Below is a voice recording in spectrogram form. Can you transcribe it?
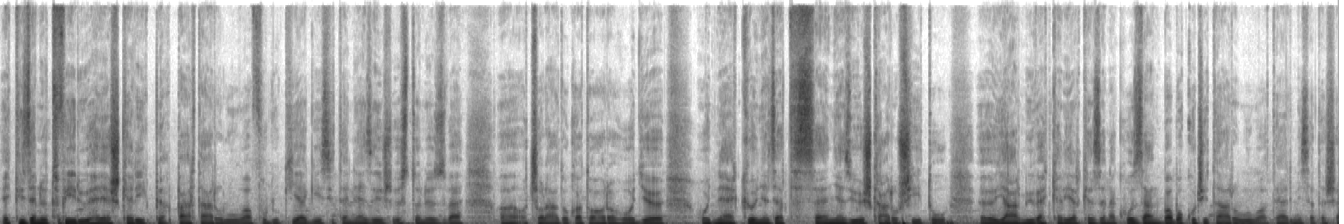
Egy 15 férőhelyes kerékpártárolóval fogjuk kiegészíteni, ezért is ösztönözve a, a családokat arra, hogy, hogy ne környezetszennyező és károsító járművekkel érkezzenek hozzánk. Babakocsi tárolóval természetesen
